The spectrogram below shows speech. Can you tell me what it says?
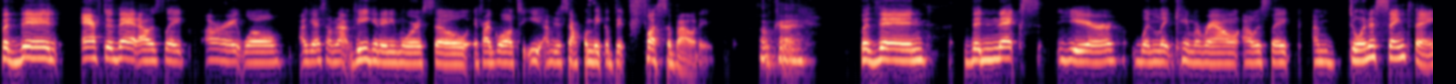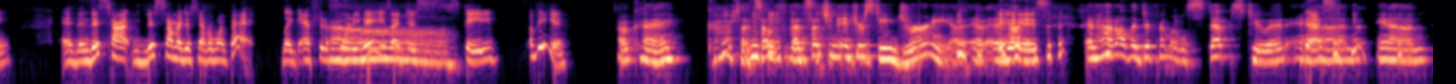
but then after that i was like all right well i guess i'm not vegan anymore so if i go out to eat i'm just not gonna make a big fuss about it Okay. but then the next year when Lent came around, I was like, I'm doing the same thing. And then this time, this time I just never went back. Like after the 40 days, I just oh. stayed a vegan. Okay. Gosh, that's so that's such an interesting journey. uh, and- and It had- is. and had all the different little steps to it Yes. and and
